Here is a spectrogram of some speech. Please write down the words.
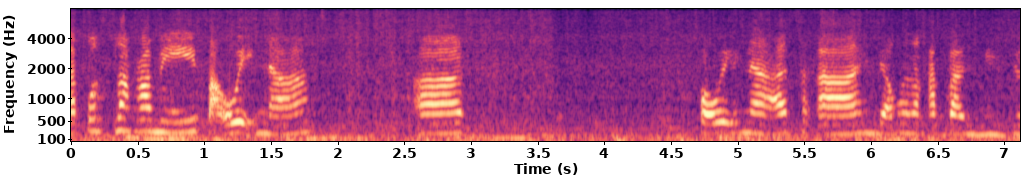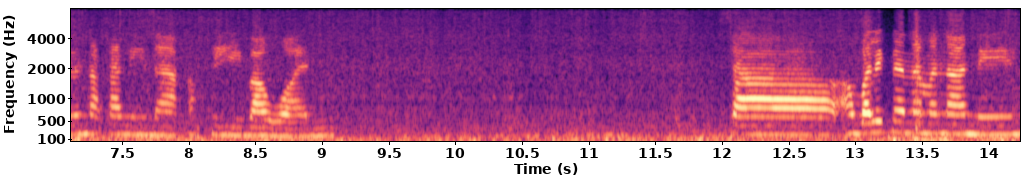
tapos na kami, pauwi na. At pauwi na at saka hindi ako nakapag-video na kanina kasi bawal. Sa ang balik na naman namin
